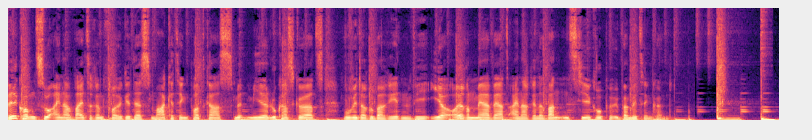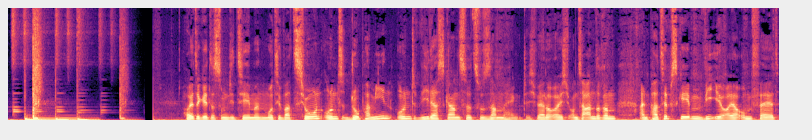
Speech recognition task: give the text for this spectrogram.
Willkommen zu einer weiteren Folge des Marketing Podcasts mit mir, Lukas Görz, wo wir darüber reden, wie ihr euren Mehrwert einer relevanten Zielgruppe übermitteln könnt. Heute geht es um die Themen Motivation und Dopamin und wie das Ganze zusammenhängt. Ich werde euch unter anderem ein paar Tipps geben, wie ihr euer Umfeld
